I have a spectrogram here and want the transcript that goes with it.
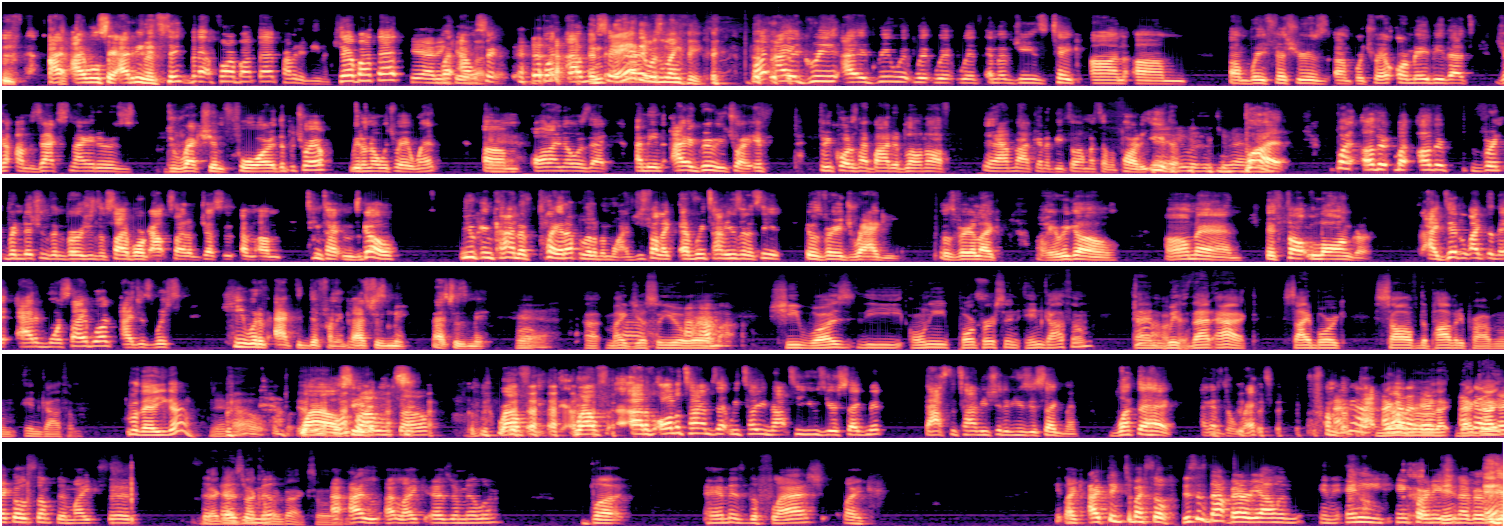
I, I will say I didn't even think that far about that. Probably didn't even care about that. yeah, I didn't But care I'll about say- that. But I will and, say and that- it was lengthy. but I agree. I agree with with, with, with MFG's take on um, um, Ray Fisher's um, portrayal, or maybe that's Jo- um, Zack Snyder's direction for the portrayal. We don't know which way it went. Um, Yeah. All I know is that I mean I agree with you, Troy. If three quarters of my body are blown off, yeah, I'm not going to be throwing myself a party Yeah, either. he wasn't too happy. but but other but other renditions and versions of Cyborg outside of just um, um, Teen Titans Go, you can kind of play it up a little bit more. I just felt like every time he was in a scene, it was very draggy. It was very like, oh, here we go. Oh man, it felt longer. I did like that they added more Cyborg. I just wish he would have acted differently. But that's just me. That's just me. Well, Yeah. uh, Mike, just so Uh, you're aware, I'm- she was the only poor person in Gotham, and Oh, okay. with that act, Cyborg solved the poverty problem in Gotham. well, there you go. Yeah. oh, Wow, see, problem that- solved. Ralph, Ralph, out of all the times that we tell you not to use your segment, that's the time you should have used your segment. What the heck? I got a direct from I the got, back. I No, gotta, no, no, ec- that- I gotta guy- echo something Mike said. The that guy's Ezra not Mil- coming back. So I, I I like Ezra Miller, but him as the Flash, like, like I think to myself, this is not Barry Allen in any incarnation In I've ever any-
